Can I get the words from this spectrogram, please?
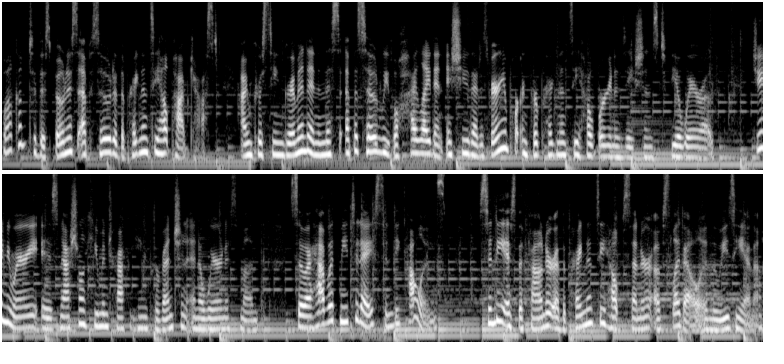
Welcome to this bonus episode of the Pregnancy Help Podcast. I'm Christine Grimond, and in this episode, we will highlight an issue that is very important for pregnancy help organizations to be aware of. January is National Human Trafficking Prevention and Awareness Month, so I have with me today Cindy Collins. Cindy is the founder of the Pregnancy Help Center of Slidell in Louisiana.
